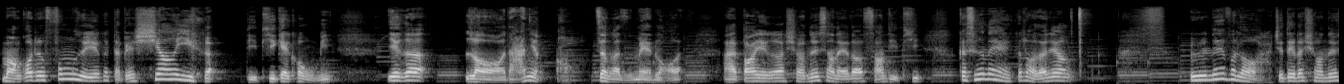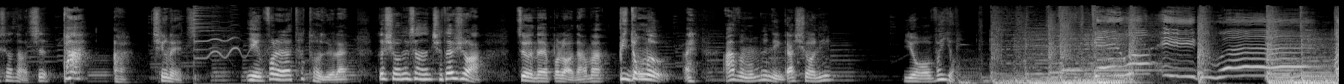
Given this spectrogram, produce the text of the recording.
网高头疯传一个特别香艳的电梯监控画面，一个。老大娘哦，真的是蛮老的啊！帮一个小男生呢一道上电梯，搿时候呢，搿老大娘按耐不牢啊，就对着小男生上去啪啊亲了一记，幸福来了太突然了，搿小男生吃得消啊，最后呢，被老大妈逼动了。哎，也问问问人家小人要不要？给我一个吻，哦，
